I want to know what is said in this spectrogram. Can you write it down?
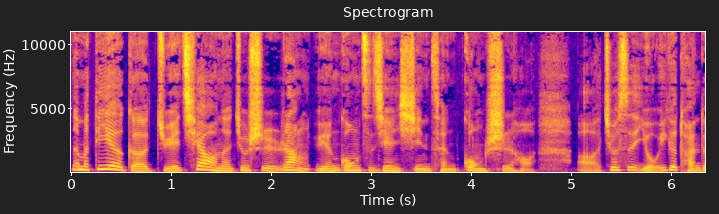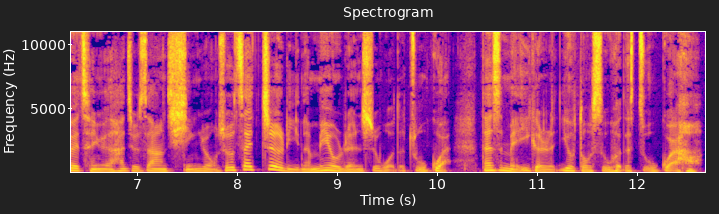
那么第二个诀窍呢，就是让员工之间形成共识哈。啊，就是有一个团队成员，他就这样形容说，在这里呢，没有人是我的主管，但是每一个人又都是我的主管哈。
